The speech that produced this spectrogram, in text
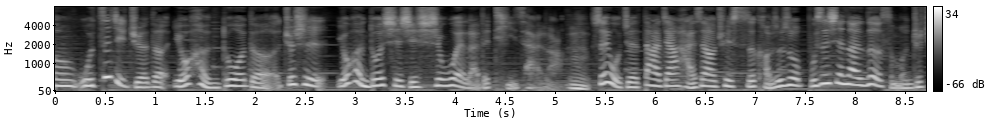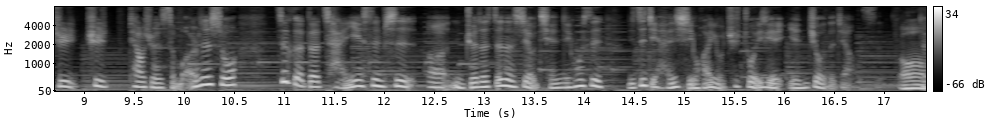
嗯、我自己觉得有很多的，就是有很多其实是未来的题材啦。嗯所以我觉得大家还是要去思考，就是说不是现在热什么你就去去挑选什么，而是说这个的产业是不是呃你觉得真的是有前景，或是你自己很喜欢有去做一些研究的这样子。哦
